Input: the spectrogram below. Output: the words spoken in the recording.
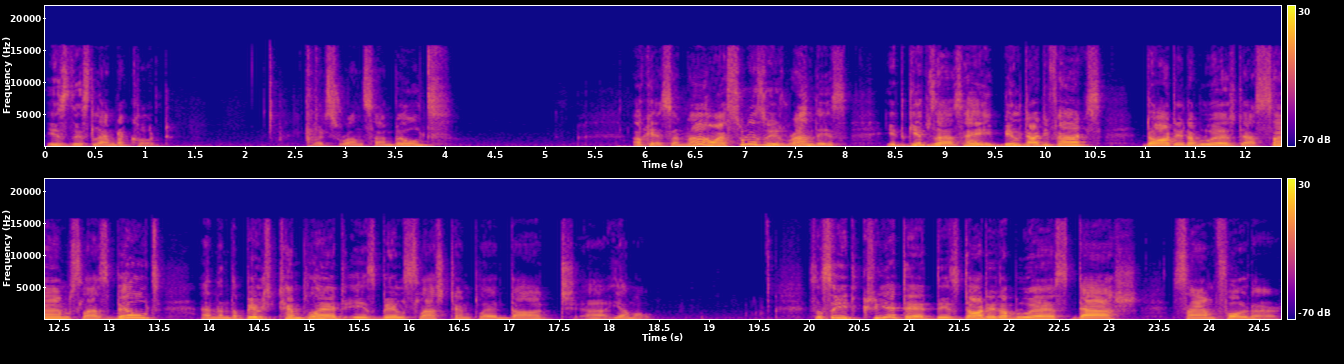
is this Lambda code. Let's run SAM build. Okay, so now as soon as we run this, it gives us, hey, build artifacts dot aws sam slash build, and then the build template is build slash template dot uh, YAML. So see, it created this dot aws dash sam folder.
